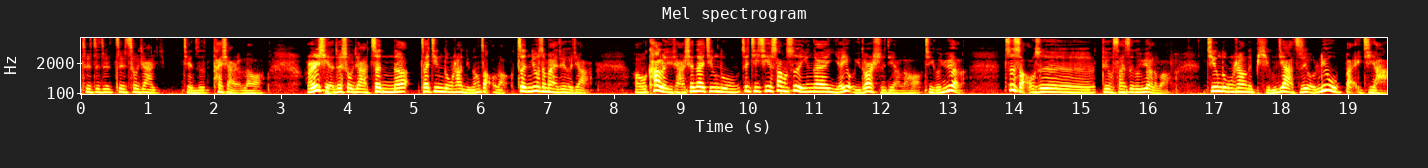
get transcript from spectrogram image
这这这这售价简直太吓人了啊！而且这售价真的在京东上你能找到，真就是卖这个价啊！我看了一下，现在京东这机器上市应该也有一段时间了哈，几个月了，至少是得有三四个月了吧。京东上的评价只有六百家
